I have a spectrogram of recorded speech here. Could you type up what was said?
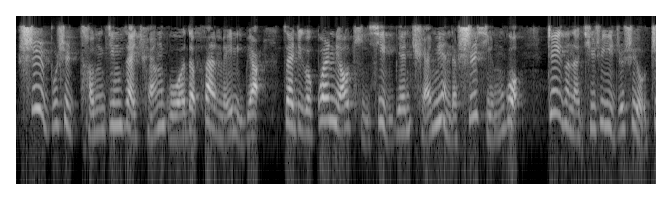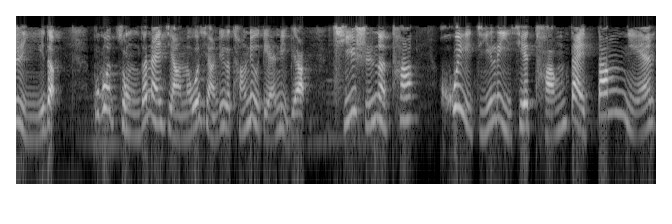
是不是曾经在全国的范围里边，在这个官僚体系里边全面的施行过？这个呢，其实一直是有质疑的。不过总的来讲呢，我想这个《唐六典》里边，其实呢，它汇集了一些唐代当年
